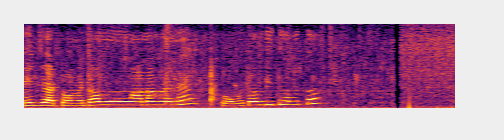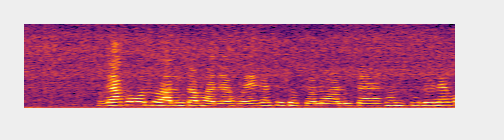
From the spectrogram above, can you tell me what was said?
এই যা টমেটো আনা হয় না টমেটো দিতে হবে তো। দেখো বন্ধু, আলুটা ভাজা হয়ে গেছে, তো চলো আলুটা এখন তুলে নেব।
